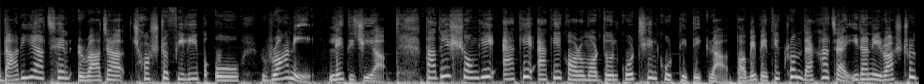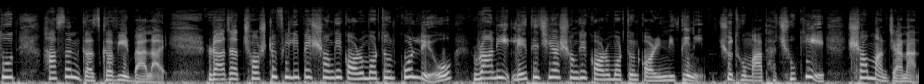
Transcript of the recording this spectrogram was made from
দাঁড়িয়ে আছেন রাজা ষষ্ঠ ফিলিপ ও রানী লেতিজিয়া তাদের সঙ্গে একে একে করমর্দন করছেন কূটনীতিকরা। তবে ব্যতিক্রম দেখা যায় ইরানি রাষ্ট্রদূত হাসান গাজগাভির বেলায়। রাজা ষষ্ঠ ফিলিপের সঙ্গে করমর্দন করলেও রানী লেতেজিয়ার সঙ্গে করমর্দন করেননি তিনি। শুধু মাথা ঝুঁকিয়ে সম্মান জানান।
